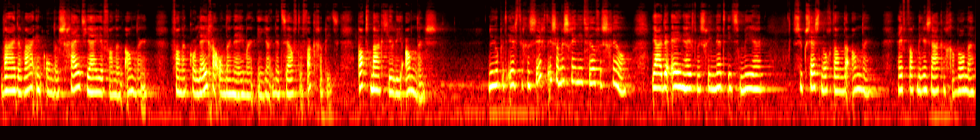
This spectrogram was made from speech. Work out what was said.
waarde? Waarin onderscheid jij je van een ander, van een collega-ondernemer in, hetzelfde vakgebied? Wat maakt jullie anders? Nu op het eerste gezicht is er misschien niet veel verschil. Ja, de een heeft misschien net iets meer succes nog dan de ander. Heeft wat meer zaken gewonnen.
